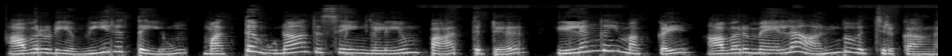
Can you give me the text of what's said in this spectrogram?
அவருடைய வீரத்தையும் மத்த குணாதிசயங்களையும் பார்த்துட்டு இலங்கை மக்கள் அவர் மேல அன்பு வச்சிருக்காங்க.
